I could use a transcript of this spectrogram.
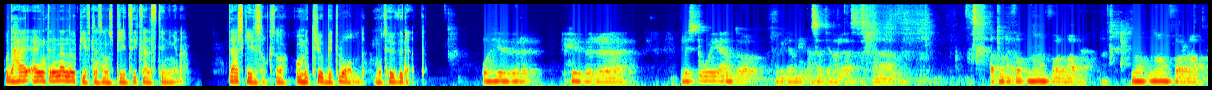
Och det här är inte den enda uppgiften som sprids i kvällstidningarna. Där skrivs också om ett trubbigt våld mot huvudet. Och hur, hur eh, det står ju ändå, vill jag minnas att jag har läst, um, att hon har fått någon form av någon, någon form av,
